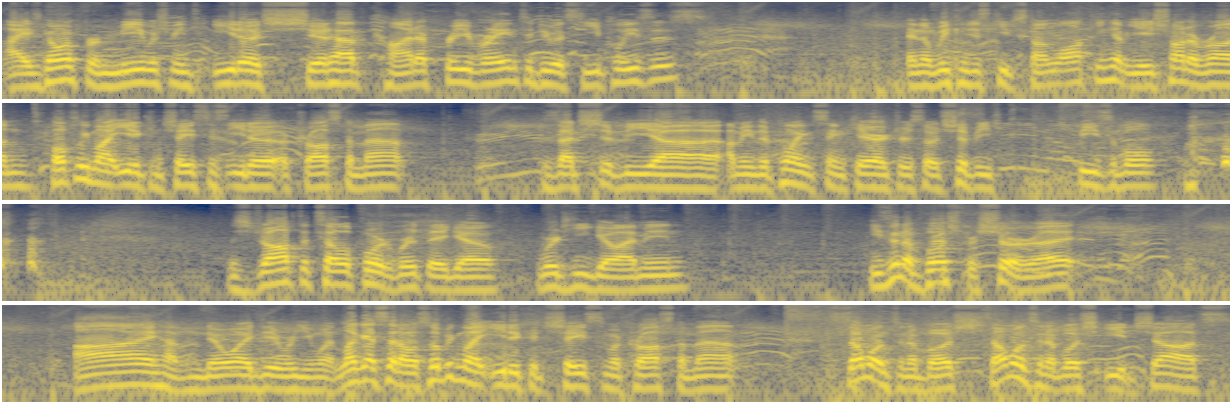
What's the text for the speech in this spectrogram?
Uh, he's going for me, which means Iida should have kind of free reign to do as he pleases. And then we can just keep stun locking him. Yeah, he's trying to run. Hopefully my Iida can chase this Iida across the map. Because that should be, uh, I mean, they're playing the same character, so it should be feasible. Let's drop the teleport. Where'd they go? Where'd he go, I mean? He's in a bush for sure, right? I have no idea where he went. Like I said, I was hoping my Iida could chase him across the map. Someone's in a bush. Someone's in a bush eating shots.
